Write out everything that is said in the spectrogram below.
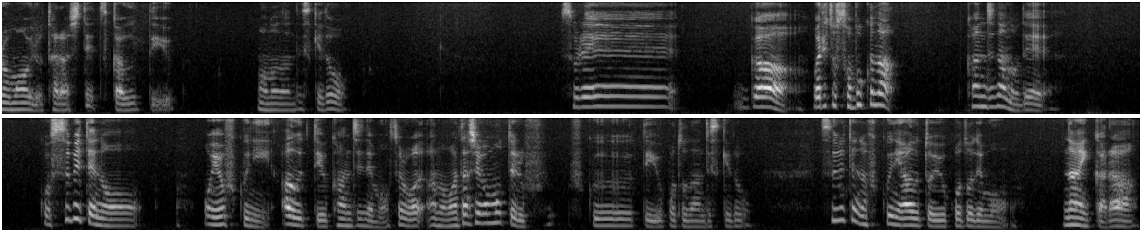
ロマオイルを垂らして使うっていうものなんですけどそれが割と素朴な感じなのでこう全てのお洋服に合うっていう感じでもそれはあの私が持ってる服っていうことなんですけど全ての服に合うということでもないから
